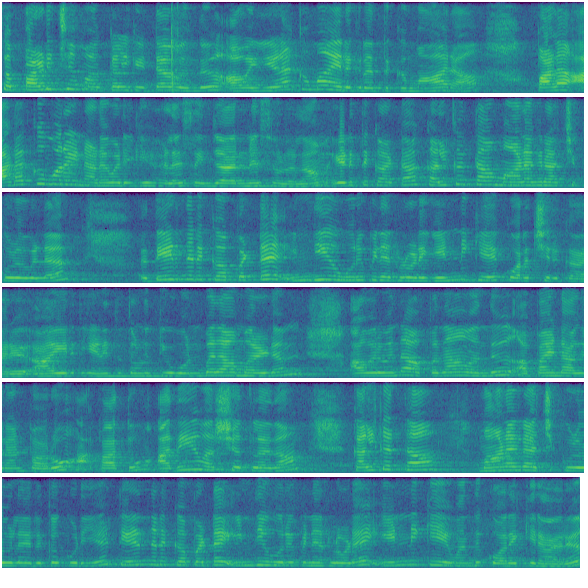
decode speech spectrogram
ஸோ படித்த மக்கள்கிட்ட வந்து அவர் இணக்கமாக இருக்கிறதுக்கு மாறாக பல அடக்குமுறை நடவடிக்கைகளை செஞ்சாருன்னு சொல்லலாம். எடுத்துக்காட்டாக கல்கத்தா மாநகராட்சி குழுவில் தேர்ந்தெடுக்கப்பட்ட இந்திய உறுப்பினர்களோட எண்ணிக்கையை குறைச்சிருக்காரு. ஆயிரத்தி எண்ணூற்றி தொண்ணூற்றி ஒன்பதாம் வருடம் அவர் வந்து அப்போ தான் வந்து அப்பாயிண்ட் ஆகிறான்னு பாரோம் பார்த்தோம். அதே வருஷத்தில் தான் கல்கத்தா மாநகராட்சி குழுவில் இருக்கக்கூடிய தேர்ந்தெடுக்கப்பட்ட இந்திய உறுப்பினர்களோட எண்ணிக்கையை வந்து குறைக்கிறாரு.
